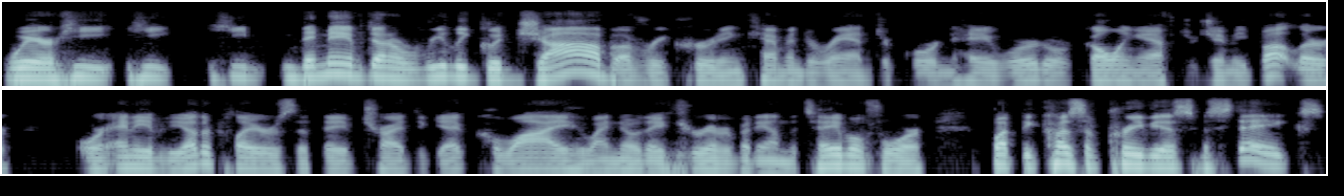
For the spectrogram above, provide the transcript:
where he he he they may have done a really good job of recruiting Kevin Durant or Gordon Hayward or going after Jimmy Butler, or any of the other players that they've tried to get, Kawhi, who I know they threw everybody on the table for, but because of previous mistakes,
